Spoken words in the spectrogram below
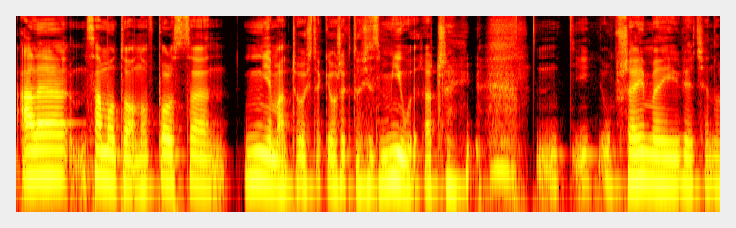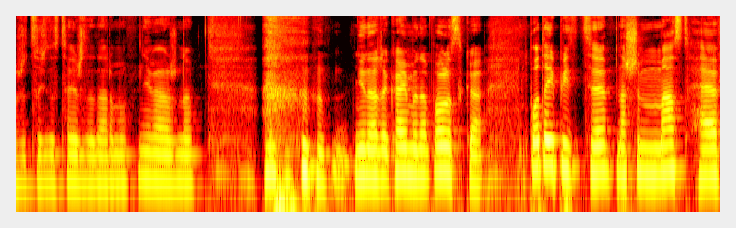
Ale samo to, no w Polsce nie ma czegoś takiego, że ktoś jest miły raczej i uprzejmy i wiecie, no że coś dostajesz za darmo, nieważne. nie narzekajmy na Polskę. Po tej pizzy naszym must have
